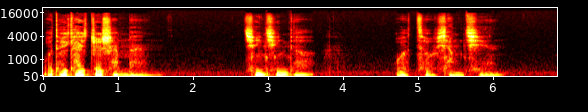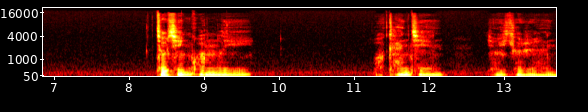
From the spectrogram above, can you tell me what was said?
我推开这扇门，轻轻的，我走向前，走进光里，我看见。有一个人，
